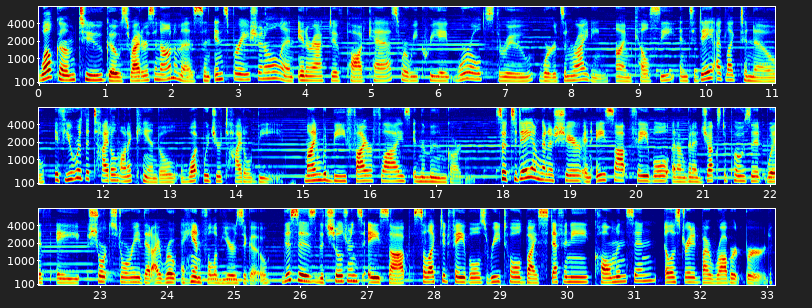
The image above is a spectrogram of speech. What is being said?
Welcome to Ghostwriters Anonymous, an inspirational and interactive podcast where we create worlds through words and writing. I'm Kelsey, and today I'd like to know if you were the title on a candle, what would your title be? Mine would be Fireflies in the Moon Garden. So today I'm going to share an Aesop fable and I'm going to juxtapose it with a short story that I wrote a handful of years ago. This is the Children's Aesop Selected Fables retold by Stephanie Calmenson, illustrated by Robert Byrd.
